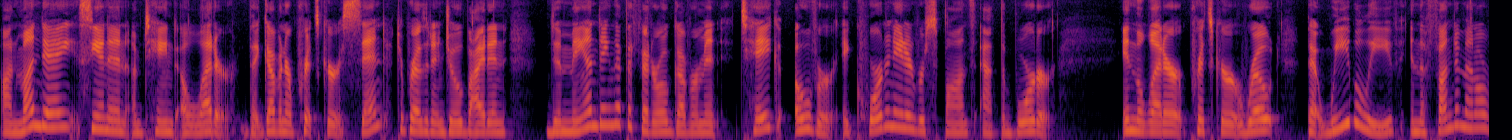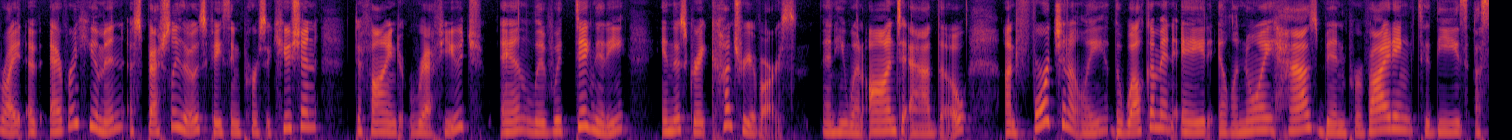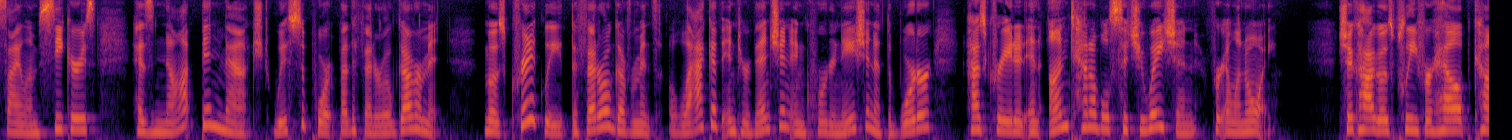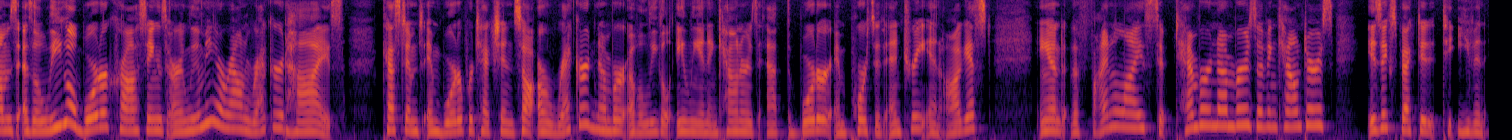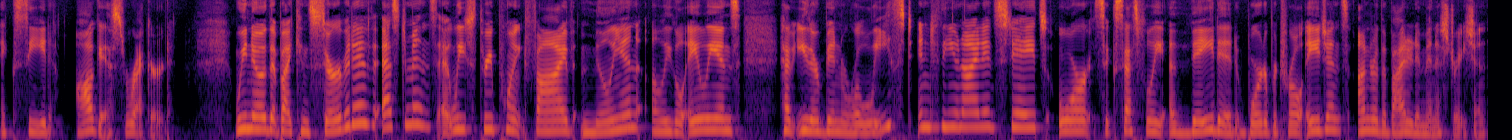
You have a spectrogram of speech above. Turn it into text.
On Monday, CNN obtained a letter that Governor Pritzker sent to President Joe Biden demanding that the federal government take over a coordinated response at the border. In the letter, Pritzker wrote that we believe in the fundamental right of every human, especially those facing persecution, to find refuge and live with dignity in this great country of ours. And he went on to add, though, unfortunately, the welcome and aid Illinois has been providing to these asylum seekers has not been matched with support by the federal government. Most critically, the federal government's lack of intervention and coordination at the border has created an untenable situation for Illinois. Chicago's plea for help comes as illegal border crossings are looming around record highs. Customs and Border Protection saw a record number of illegal alien encounters at the border and ports of entry in August, and the finalized September numbers of encounters is expected to even exceed August's record. We know that by conservative estimates, at least 3.5 million illegal aliens have either been released into the United States or successfully evaded Border Patrol agents under the Biden administration.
